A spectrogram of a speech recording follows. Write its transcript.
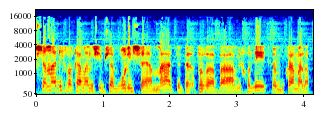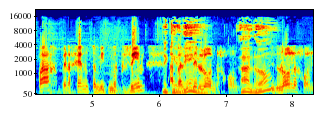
שמעתי כבר כמה אנשים שאמרו לי שהמד, הטמפרטורה במכונית, ממוקם על הפח, ולכן הוא תמיד מגזים, אבל הגיוני. זה לא נכון. אה, לא? זה לא נכון.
